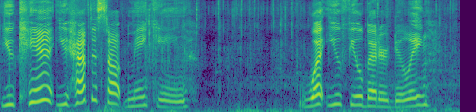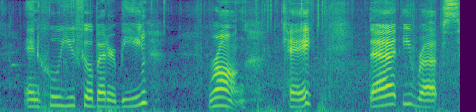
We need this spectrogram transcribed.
you can't, you have to stop making what you feel better doing and who you feel better being wrong. Okay? That erupts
